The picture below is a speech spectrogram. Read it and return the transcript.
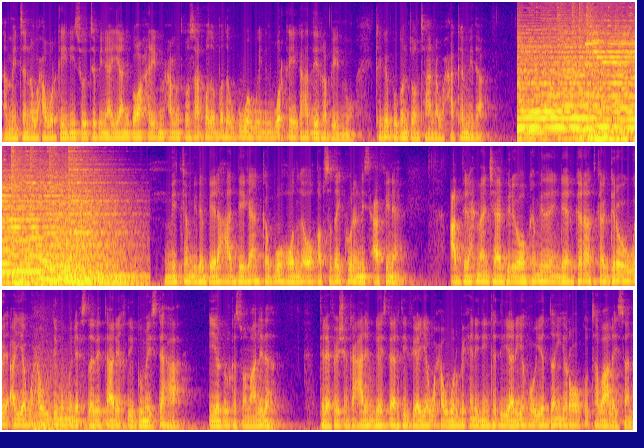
Amintana waxaa warka idiin soo tabinaya anigoo xariir maxamed kosaar qodobada ugu waaweyneed warkayaga haddii rabiidmo kaga bogan doontaana waxaa ka mid a mid ka mida beelaha deegaanka buuhoodle oo qabsaday kulan iscafina cabdiraxmaan jaabiri oo kamid a indheergaradka garowe ayaa waxa uu dib u milixsaday taariikhdii gumaystaha iyo dhulka soomaalida telefishinka caalamiga star t v ayaa waxa uu warbixin idinka diyaariyay hooyo danyar oo ku tabaalaysan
